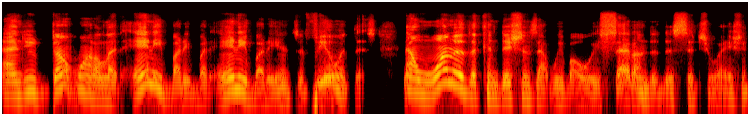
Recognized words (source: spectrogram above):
And you don't want to let anybody but anybody interfere with this. Now, one of the conditions that we've always set under this situation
